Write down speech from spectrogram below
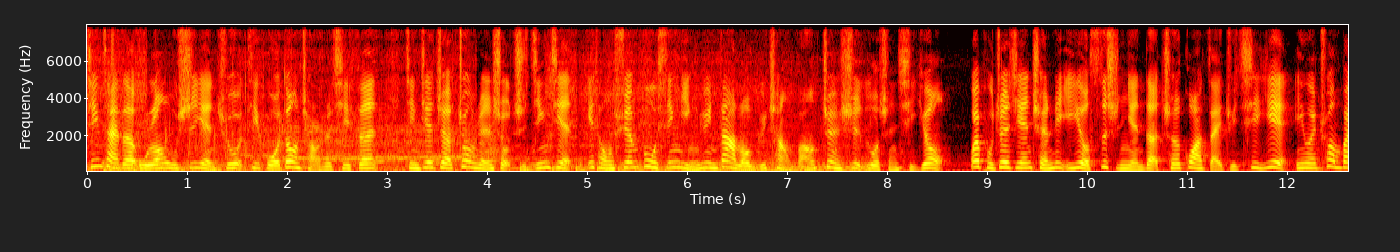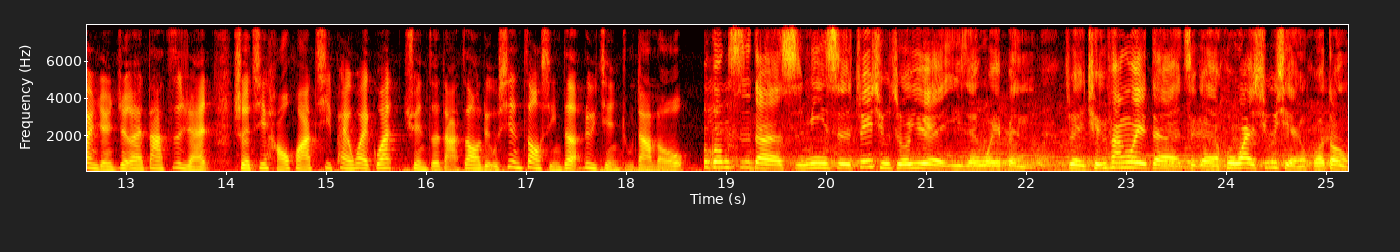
精彩的舞龙舞狮演出替活动炒热气氛。紧接着，众人手持金剑，一同宣布新营运大楼与厂房正式落成启用。外埔这间成立已有四十年的车挂载具企业，因为创办人热爱大自然，舍弃豪华气派外观，选择打造流线造型的绿建筑大楼。公司的使命是追求卓越，以人为本，最全方位的这个户外休闲活动。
